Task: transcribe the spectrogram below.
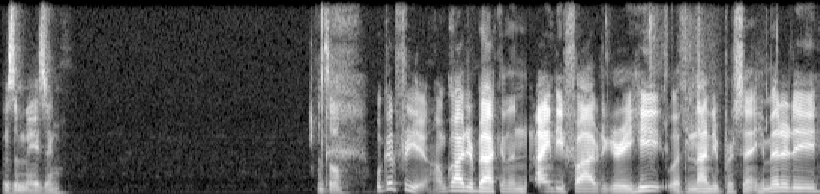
It was amazing. That's all. Well, good for you. I'm glad you're back in the 95 degree heat with 90% humidity.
